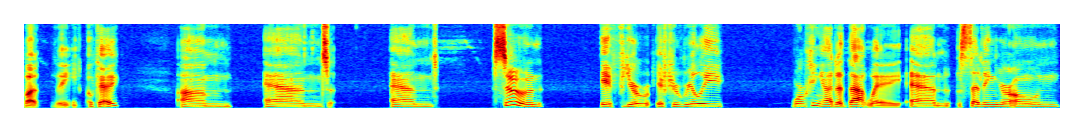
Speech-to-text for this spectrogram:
but okay? Um and and soon if you're if you're really working at it that way and setting your own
